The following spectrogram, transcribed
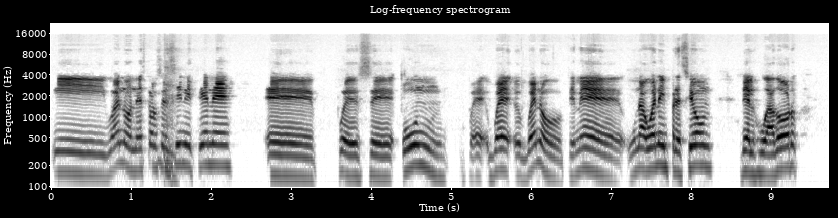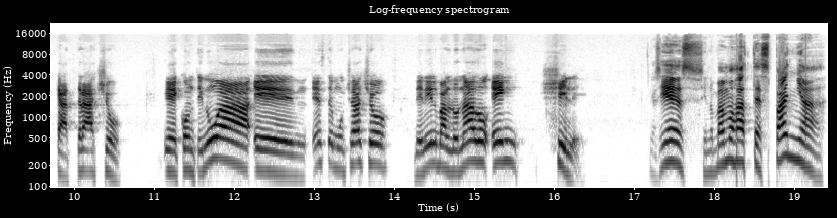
Y bueno, Néstor Cecini tiene eh, pues eh, un, bueno, tiene una buena impresión del jugador Catracho. Eh, continúa eh, este muchacho, Denil Maldonado, en Chile. Así es, si nos vamos hasta España,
